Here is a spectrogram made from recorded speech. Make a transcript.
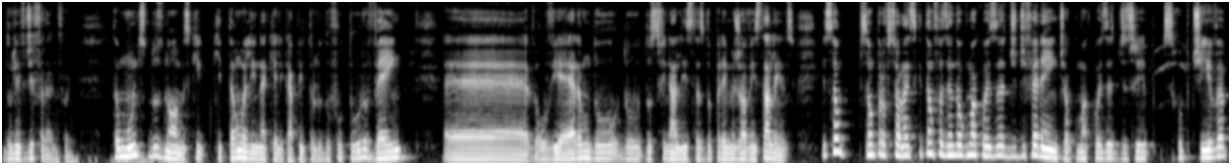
do Livro de Frankfurt. Então, muitos dos nomes que estão ali naquele capítulo do futuro vêm é, ou vieram do, do, dos finalistas do Prêmio Jovens Talentos. E são, são profissionais que estão fazendo alguma coisa de diferente, alguma coisa disruptiva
